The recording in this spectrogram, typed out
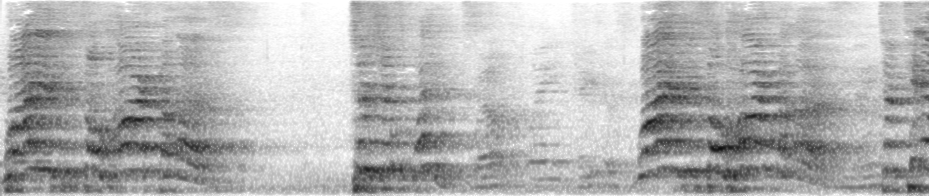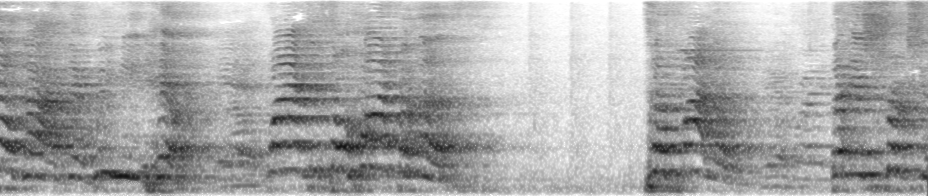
Why is it so hard for us to just wait? Why is it so hard for us to tell God that we need help? Why is it so hard for us to follow the instructions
